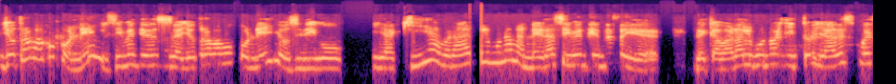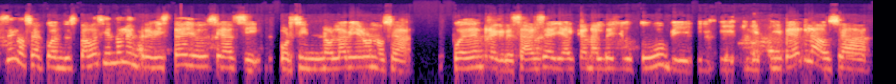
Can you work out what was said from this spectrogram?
yo trabajo con él, ¿sí me entiendes? O sea, yo trabajo con ellos y digo, y aquí habrá alguna manera, ¿sí me entiendes? De, de cavar algún hoyito ya después, o sea, cuando estaba haciendo la entrevista yo decía, sí, por si no la vieron, o sea, pueden regresarse allá al canal de YouTube y, verla, o sea,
